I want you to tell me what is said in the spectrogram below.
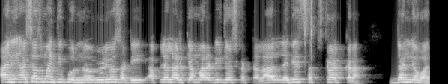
आणि अशाच माहितीपूर्ण व्हिडिओसाठी आपल्या लाडक्या मराठी जोश कट्टाला लगेच सबस्क्राईब करा. धन्यवाद.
